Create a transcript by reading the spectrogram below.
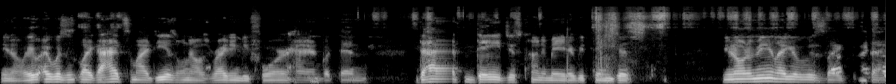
You know, it, it was like I had some ideas when I was writing beforehand, but then that day just kind of made everything just, you know what I mean? Like it was like that,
